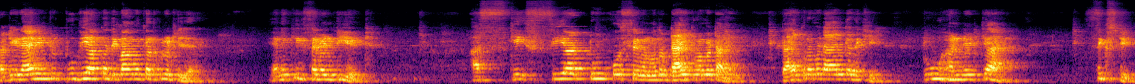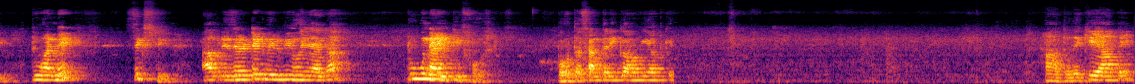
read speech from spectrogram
thirty nine into two भी आपका दिमाग में कैलकुलेट हो जाएगा। यानी कि seventy eight C R two O seven मतलब डाइक्रोमेट आयन डाइक्रोमेट आयन का देखिए टू हंड्रेड क्या है? सिक्सटी टू हंड्रेड सिक्सटी अब रिजल्टेंट बिल भी हो जाएगा टू नाइन्टी फोर बहुत आसान तरीका होगी आपके। हाँ तो देखिए यहाँ पे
